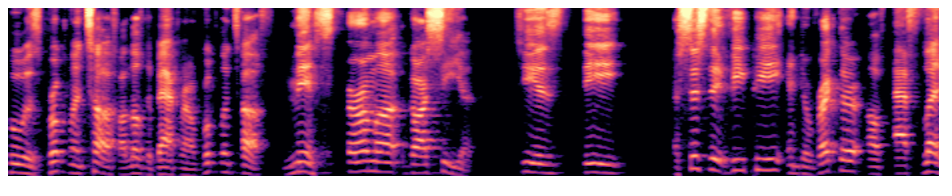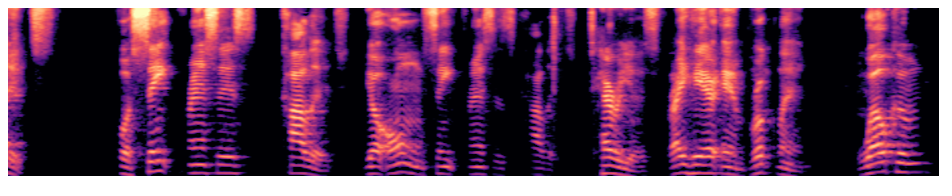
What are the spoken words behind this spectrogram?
who is Brooklyn Tough. I love the background. Brooklyn Tough, Miss Irma Garcia. She is the Assistant VP and Director of Athletics for St. Francis College, your own St. Francis College Terriers, right here in Brooklyn. Welcome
